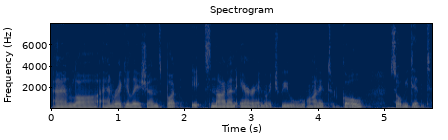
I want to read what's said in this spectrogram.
and law and regulations, but it's not an area in which we wanted to go, so we didn't.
